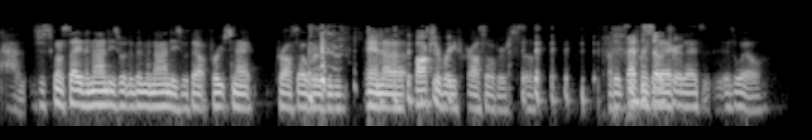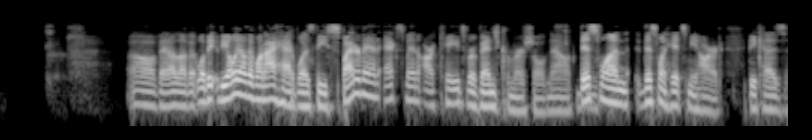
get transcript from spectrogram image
I was just going to say the '90s wouldn't have been the '90s without fruit snack crossovers and, and uh, boxer brief crossovers. So I did some That is so true. for that as well. Oh man, I love it. Well, the the only other one I had was the Spider-Man X-Men Arcades Revenge commercial. Now, this one this one hits me hard because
